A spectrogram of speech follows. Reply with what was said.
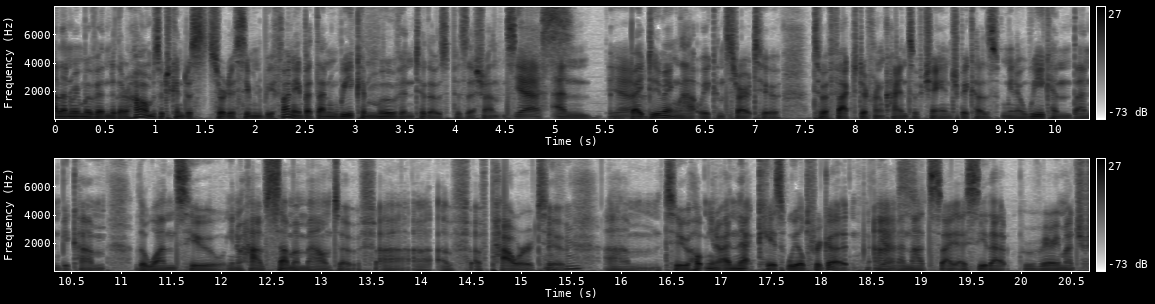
and then we move into their homes, which can just sort of seem to be funny. But then we can move into those positions, Yes. and Yeah. by doing that, we can start to to affect different kinds of change because you know we can then become the ones who you know have some amount of uh, uh, of of power to Mm-hmm. um, to hope you know in that case wield for good, um, Yes. and that's I, I see that very much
